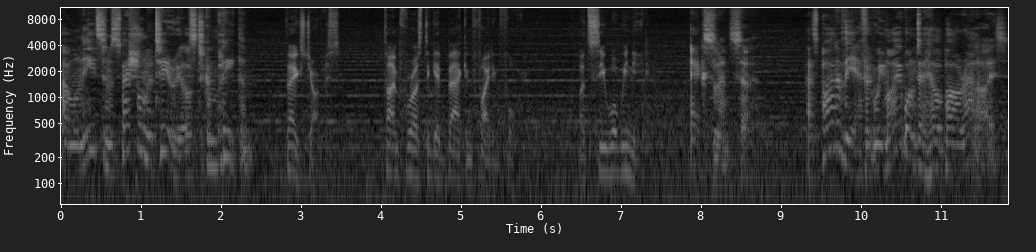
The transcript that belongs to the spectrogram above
and will need some special materials to complete them. Thanks, Jarvis. Time for us to get back in fighting form. Let's see what we need. Excellent, sir. As part of the effort, we might want to help our allies.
